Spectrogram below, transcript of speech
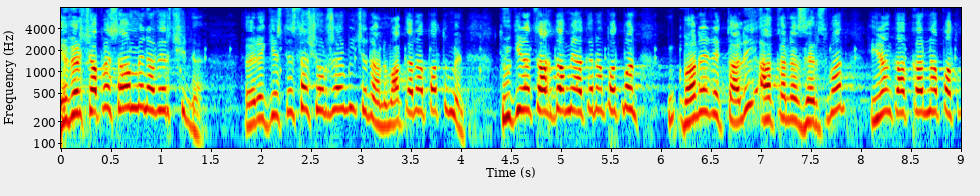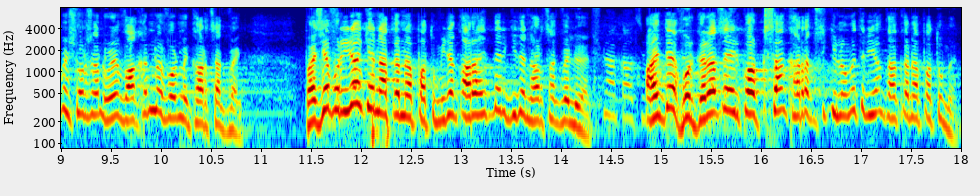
Եվ վերջապես ամենավերջինը Երեք ես տեսա շորժայում ինչ են անում, ականապատում են։ Դուք իրանց աղդամի ականապատման բաներ եք տալի, ականազերծման, իրանք ականապատում են շորժան, ուրեմն վախենում են, որ մենք հարցակվենք։ Բայց երբ որ իրանք են ականապատում, իրանք արահետները գիտեն հարցակվելու են։ Այնտեղ որ գրած է 220 քառակուսի կիլոմետր իրանք ականապատում են։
